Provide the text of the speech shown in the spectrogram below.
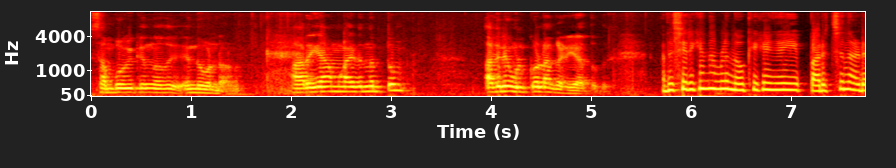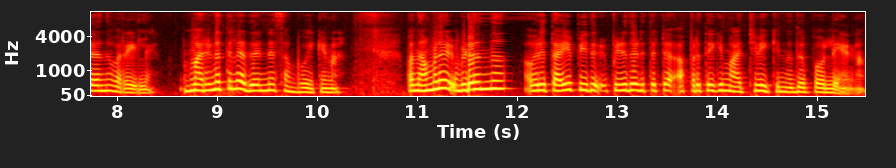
സംഭവിക്കുന്നത് എന്തുകൊണ്ടാണ്? അറിയാമായിരുന്നിട്ടും അതിനെ ഉൾക്കൊള്ളാൻ കഴിയാത്തത്. അത് ശരിക്കും നമ്മൾ നോക്കിക്കഴിഞ്ഞാൽ ഈ പറിച്ചു നടുക എന്ന് പറയില്ലേ? മരണത്തിൽ അത് തന്നെ സംഭവിക്കണം. അപ്പം നമ്മൾ ഇവിടെ നിന്ന് ഒരു തൈ പിഴു പിഴുതെടുത്തിട്ട് അപ്പുറത്തേക്ക് മാറ്റി വയ്ക്കുന്നത് പോലെയാണ്.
